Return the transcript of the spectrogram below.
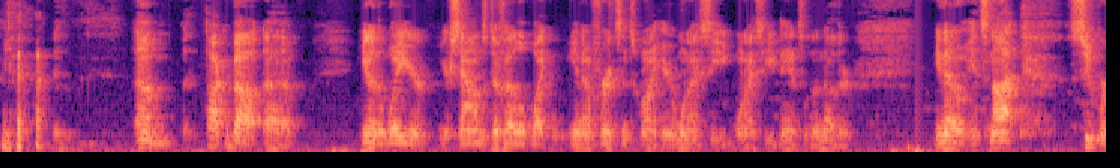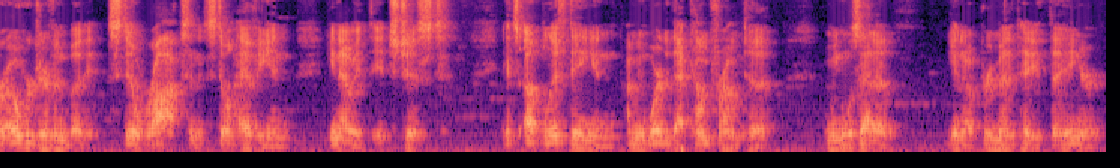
Um, talk about uh, you know the way your your sounds develop. Like you know, for instance, when I hear when I see when I see you dance with another, you know, it's not super overdriven, but it still rocks and it's still heavy, and you know, it, it's just it's uplifting. And I mean, where did that come from? To I mean, was that a you know premeditated thing or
